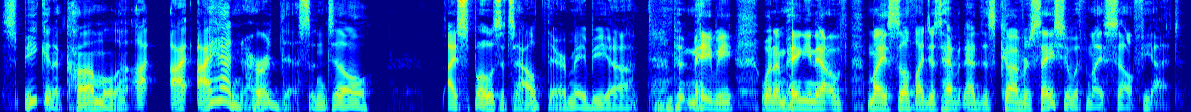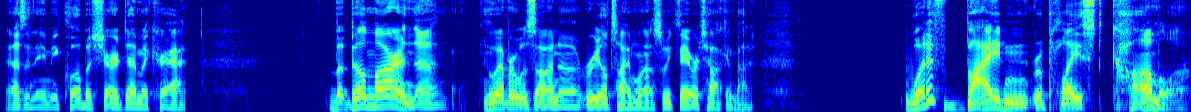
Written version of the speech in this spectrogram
Speaking of Kamala, I, I, I hadn't heard this until I suppose it's out there. Maybe uh, maybe when I'm hanging out with myself, I just haven't had this conversation with myself yet as an Amy Klobuchar Democrat. But Bill Maher and the whoever was on uh, Real Time last week, they were talking about it what if Biden replaced Kamala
